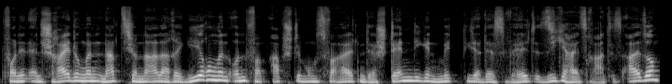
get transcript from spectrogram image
von den Entscheidungen nationaler Regierungen und vom Abstimmungsverhalten der ständigen Mitglieder des Weltsicherheitsrates. Also,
